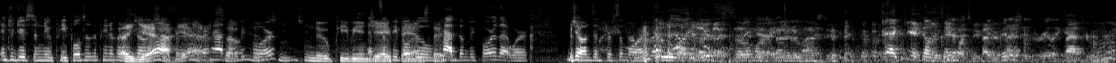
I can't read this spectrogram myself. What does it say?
Introduce some new people to the peanut butter Uh, and jelly yeah, shots that yeah. never had so, them you know, before. some, some new PB and and J some people who there. had them before that were jonesing for some more. so much better than last year. I can't tell the Taste buds to be better The than finish that. is really good. Last year was rough.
